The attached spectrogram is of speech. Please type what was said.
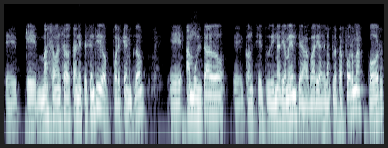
eh, que más avanzados está en este sentido. Por ejemplo, eh, ha multado eh, consuetudinariamente a varias de las plataformas por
